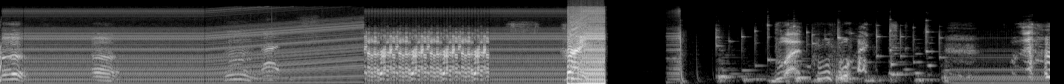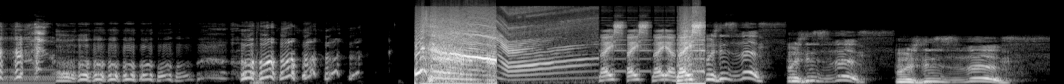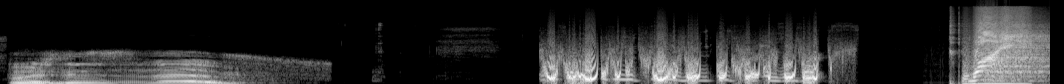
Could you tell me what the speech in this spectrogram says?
Right! What? What? nice, nice, nice, nice. What is this? Why?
